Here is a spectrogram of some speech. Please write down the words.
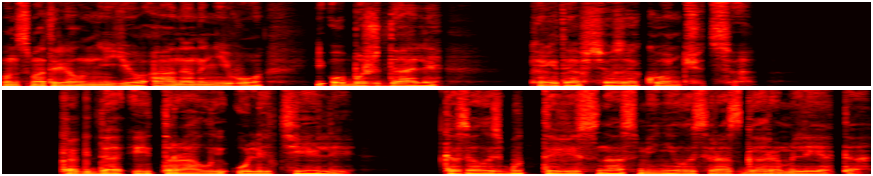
Он смотрел на нее, а она на него — и оба ждали, когда все закончится. Когда и тралы улетели, казалось, будто весна сменилась разгаром лета.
